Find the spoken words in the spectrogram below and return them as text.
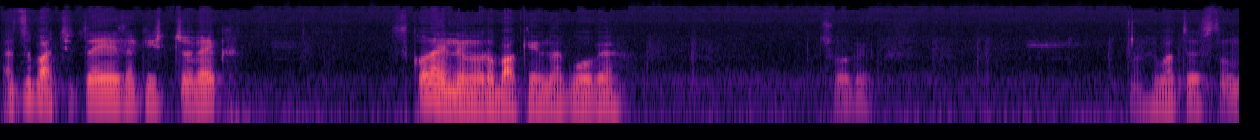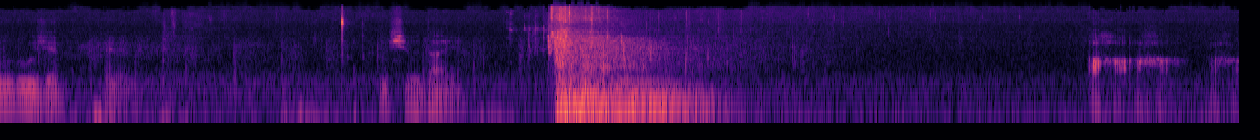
A zobaczcie, tutaj jest jakiś człowiek kolejnym robakiem na głowie. Człowiek. No chyba to jest on ludzie. Nie wiem. Tak mi się wydaje. Aha, aha, aha.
